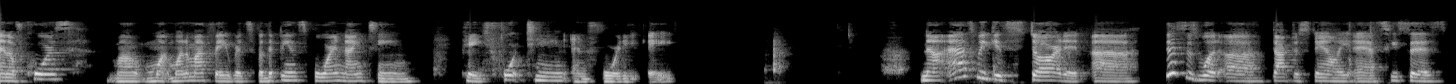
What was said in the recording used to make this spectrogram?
And of course, my, one of my favorites, Philippians 4 and 19, page 14 and 48. Now, as we get started, uh, this is what uh, Dr. Stanley asks. He says,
